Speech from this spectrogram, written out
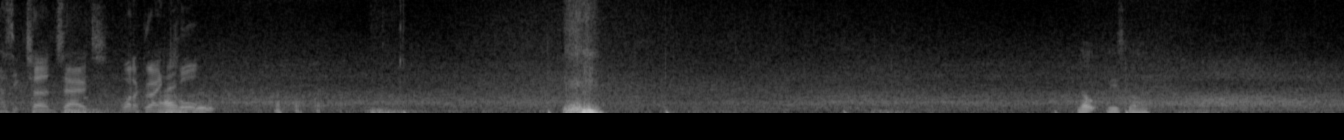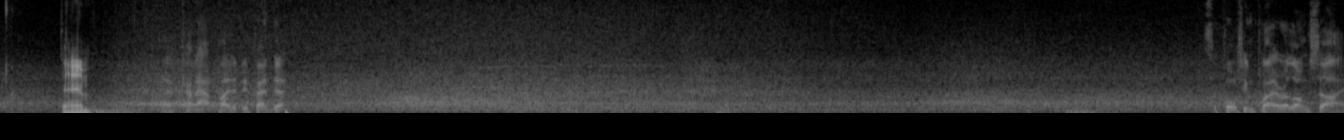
as it turns out, what a great I'm call. Nope, he's gone. Damn. Uh, cut out by the defender. Supporting player alongside.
